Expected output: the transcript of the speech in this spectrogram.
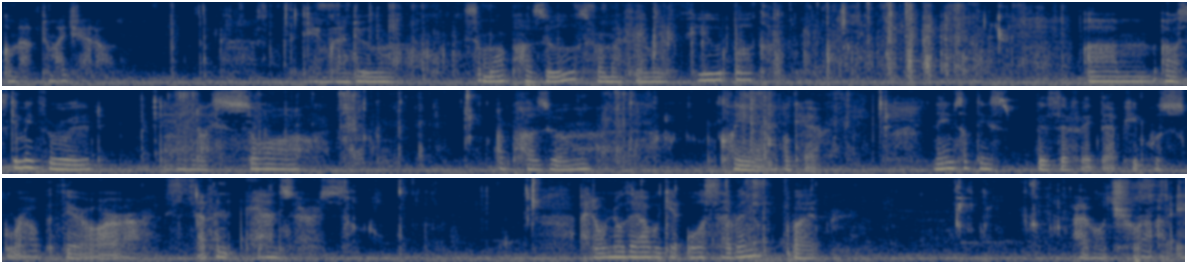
welcome back to my channel. Today I'm gonna do some more puzzles from my Family Feud book. Um, I was skimming through it and I saw a puzzle cleaning. Okay. Name something specific that people scrub. There are seven answers. I don't know that I would get all seven, but I will try. Okay.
